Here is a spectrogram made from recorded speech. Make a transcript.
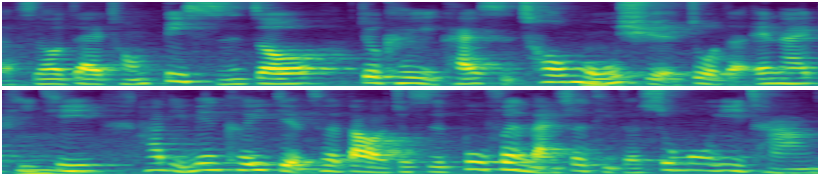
的时候，在从第十周就可以开始抽母血做的 NIPT，它里面可以检测到就是部分染色体的数目异常，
